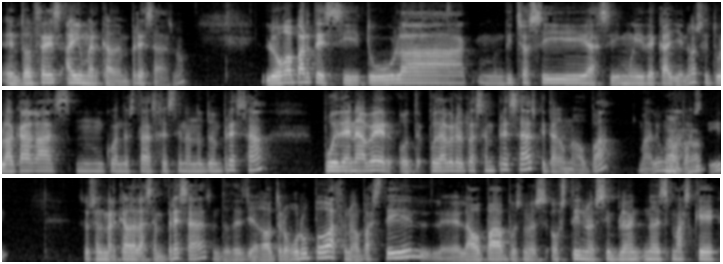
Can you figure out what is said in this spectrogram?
Entonces hay un mercado de empresas, ¿no? Luego, aparte, si tú la, dicho así, así muy de calle, ¿no? Si tú la cagas mm, cuando estás gestionando tu empresa, pueden haber, puede haber otras empresas que te hagan una OPA, ¿vale? Una OPA hostil. Eso es el mercado de las empresas. Entonces llega otro grupo, hace una OPA hostil. Eh, la OPA, pues no es hostil, no es simplemente, no es más que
